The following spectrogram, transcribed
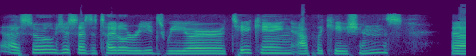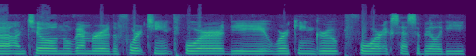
Yeah, so just as the title reads, we are taking applications uh, until November the 14th for the working group for accessibility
